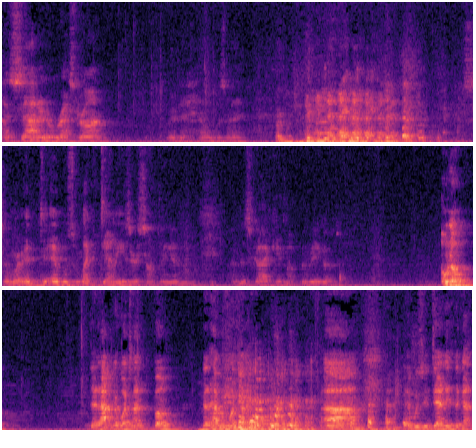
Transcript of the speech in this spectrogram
I sat in a restaurant. Where the hell was I? Somewhere. It, it was like Denny's or something, and, and this guy came up to me and goes, "Oh no, that happened at one time. Phone. That happened one time. um, it was in Denny's. The guy."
